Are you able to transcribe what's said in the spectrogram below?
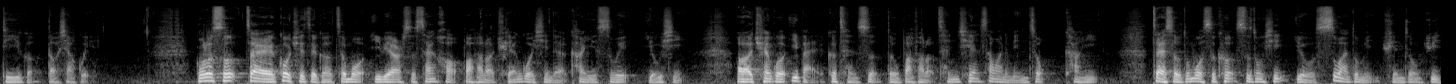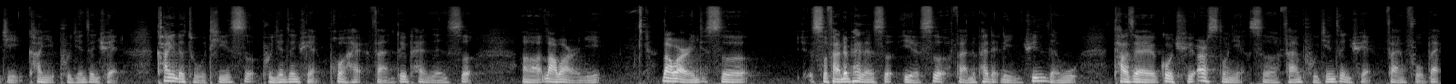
第一个倒下鬼。俄罗斯在过去这个周末一月二十三号爆发了全国性的抗议示威游行，啊，全国一百个城市都爆发了成千上万的民众抗议，在首都莫斯科市中心有四万多名群众聚集抗议普京政权，抗议的主题是普京政权迫害反对派人士，啊，纳瓦尔尼，纳瓦尔尼是。是反对派人士，也是反对派的领军人物。他在过去二十多年是反普京政权、反腐败。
